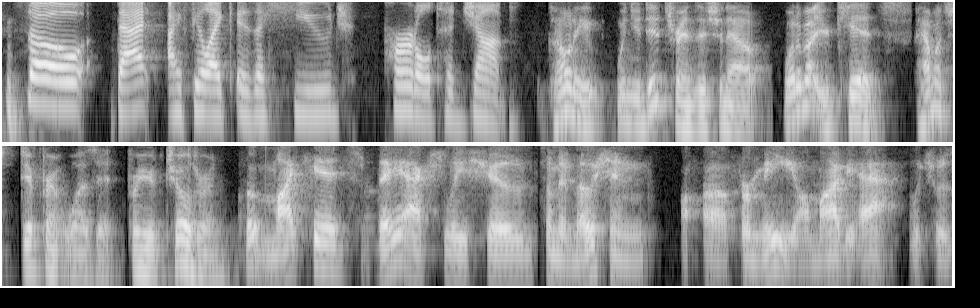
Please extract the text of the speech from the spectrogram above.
so that I feel like is a huge hurdle to jump. Tony, when you did transition out, what about your kids? How much different was it for your children? My kids, they actually showed some emotion uh, for me on my behalf, which was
